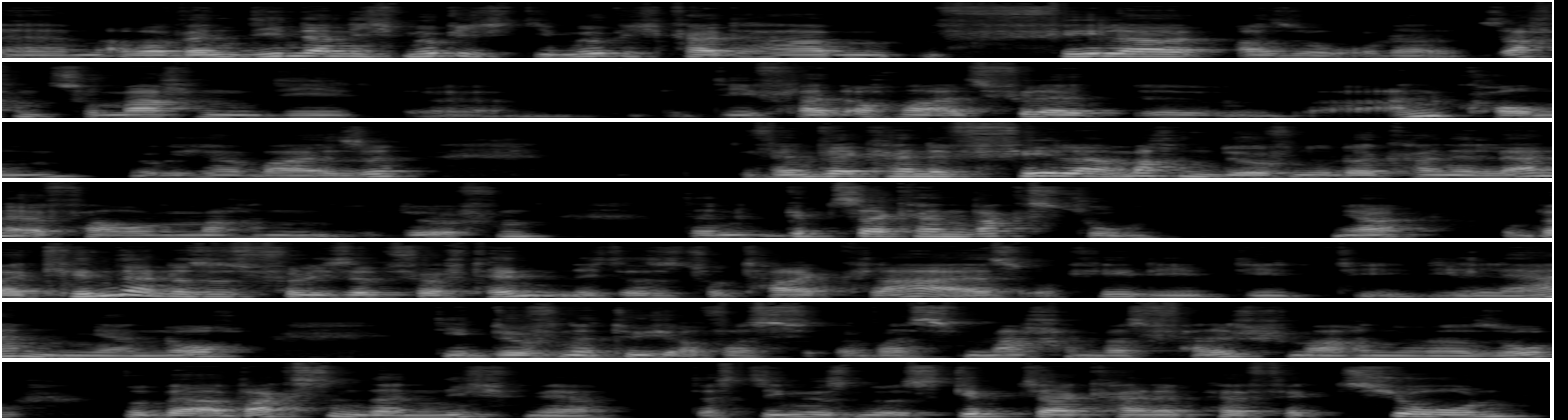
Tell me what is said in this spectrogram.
Ähm, aber wenn die dann nicht möglich, die Möglichkeit haben, Fehler, also oder Sachen zu machen, die, äh, die vielleicht auch mal als Fehler äh, ankommen, möglicherweise, wenn wir keine Fehler machen dürfen oder keine Lernerfahrungen machen dürfen, dann gibt es da kein Wachstum. Ja, und bei Kindern ist es völlig selbstverständlich, dass es total klar ist, okay, die, die, die, die lernen ja noch, die dürfen natürlich auch was, was machen, was falsch machen oder so. Nur bei Erwachsenen dann nicht mehr. Das Ding ist nur, es gibt ja keine Perfektion.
